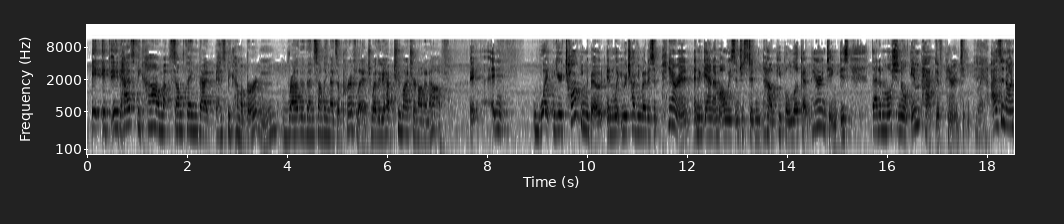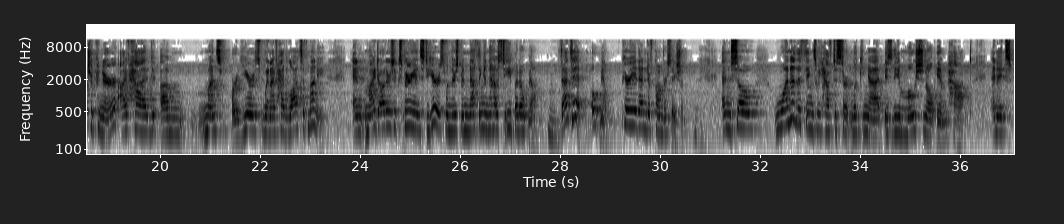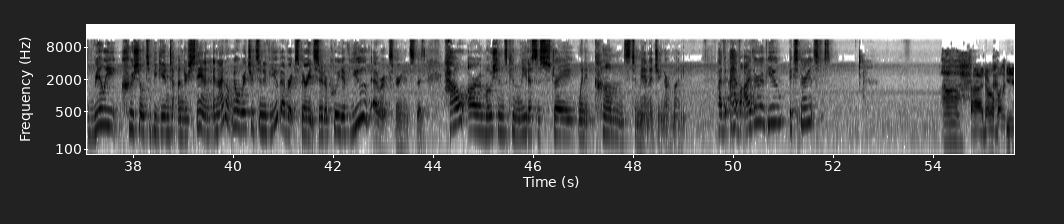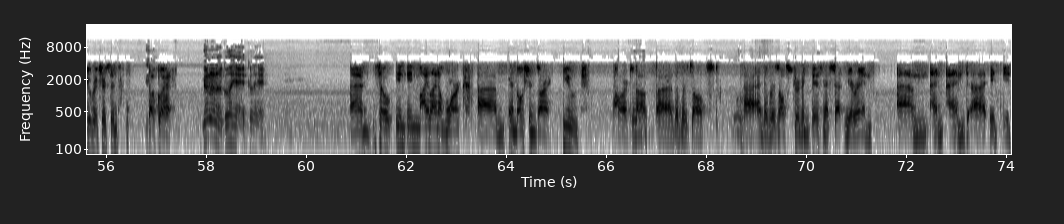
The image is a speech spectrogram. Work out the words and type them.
It, it, it has become something that has become a burden rather than something that's a privilege, whether you have too much or not enough. And what you're talking about, and what you were talking about as a parent, and again, I'm always interested in how people look at parenting, is that emotional impact of parenting. Right. As an entrepreneur, I've had um, months or years when I've had lots of money. And my daughter's experienced years when there's been nothing in the house to eat but oatmeal. That's it, oatmeal. Period, end of conversation. And so, one of the things we have to start looking at is the emotional impact. And it's really crucial to begin to understand. And I don't know, Richardson, if you've ever experienced it, or Pooya, if you've ever experienced this, how our emotions can lead us astray when it comes to managing our money. Have, have either of you experienced this? Uh, I don't know about would, you, Richardson. So go ahead. No, no, no. Go ahead. Go ahead. Um, so, in, in my line of work, um, emotions are a huge part mm-hmm. of uh, the results uh, and the results driven business that we're in. Um, and and uh, it, it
